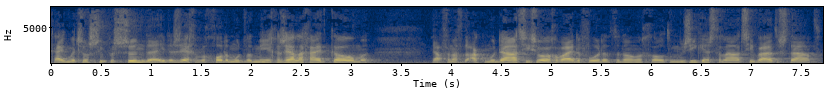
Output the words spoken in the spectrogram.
Kijk, met zo'n Super Sunday, dan zeggen we, god, er moet wat meer gezelligheid komen. Ja, vanaf de accommodatie zorgen wij ervoor dat er dan een grote muziekinstallatie buiten staat.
